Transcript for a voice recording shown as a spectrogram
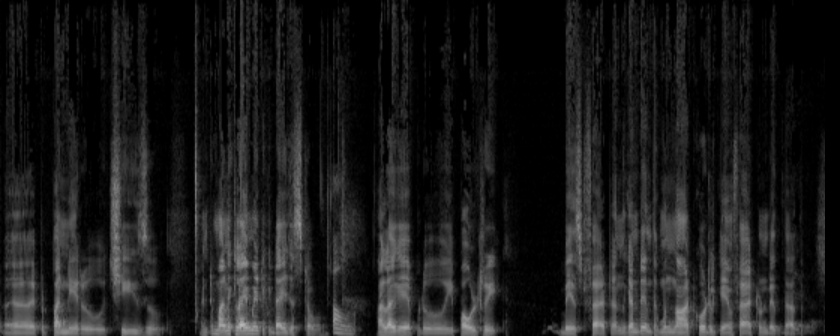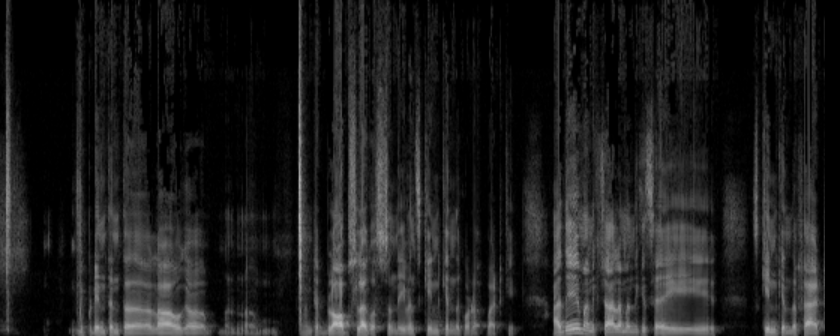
ఆ, ఇప్పుడు పన్నీరు చీజు అంటే మన క్లైమేట్కి డైజెస్ట్ అవును. అలాగే ఇప్పుడు ఈ పౌల్ట్రీ బేస్డ్ ఫ్యాట్. ఎందుకంటే ఇంతకుముందు నాటుకోడ్లకి ఏం ఫ్యాట్ ఉండేది కాదు. ఇప్పుడు ఇంత ఇంత లావుగా అంటే బ్లాబ్స్ లాగా వస్తుంది ఈవెన్ స్కిన్ కింద కూడా వాటికి. అదే మనకి చాలామందికి స్కిన్ కింద ఫ్యాట్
